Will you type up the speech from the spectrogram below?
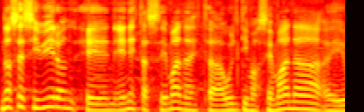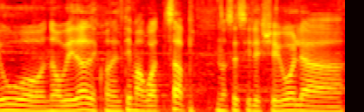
No sé si vieron en, en esta semana, esta última semana, eh, hubo novedades con el tema WhatsApp. No sé si les llegó la,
